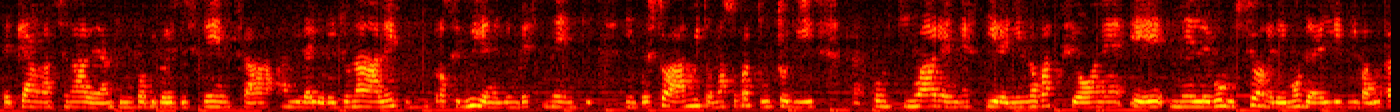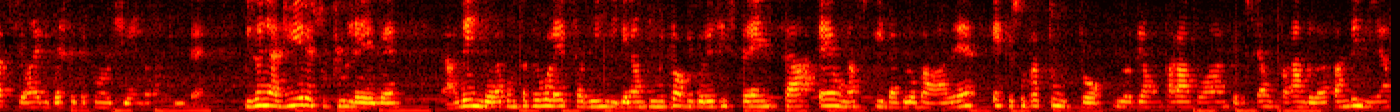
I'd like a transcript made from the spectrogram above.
del Piano Nazionale Antimicrobico Resistenza a livello regionale, quindi di proseguire negli investimenti in questo ambito, ma soprattutto di eh, continuare a investire in innovazione e nell'evoluzione dei modelli di valutazione di queste tecnologie innovative. Bisogna agire su più leve, avendo la consapevolezza quindi che l'antimicrobico resistenza è una sfida globale e che soprattutto, lo abbiamo imparato anche, lo stiamo imparando dalla pandemia,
